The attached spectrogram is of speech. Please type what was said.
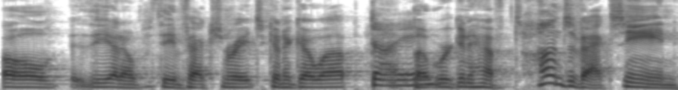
Oh, you know, the infection rate's going to go up. Dying. But we're going to have tons of vaccine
